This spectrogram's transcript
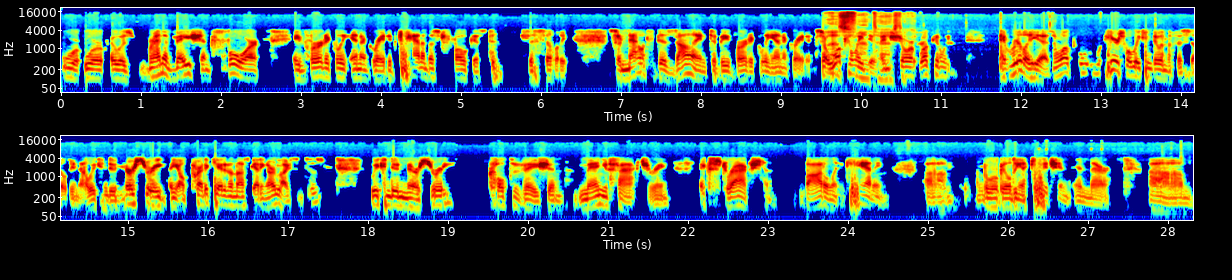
were, were, it was renovation for a vertically integrated cannabis focused facility. So now it's designed to be vertically integrated. So That's what can fantastic. we do? In short, what can we? It really is. And what here's what we can do in the facility now. We can do nursery, you know, predicated on us getting our licenses. We can do nursery, cultivation, manufacturing, extraction, bottling, canning. Um, we're building a kitchen in there, um,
